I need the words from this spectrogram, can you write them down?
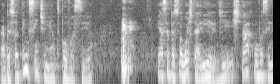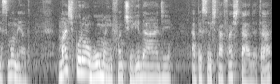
A pessoa tem sentimentos por você. E essa pessoa gostaria de estar com você nesse momento. Mas por alguma infantilidade, a pessoa está afastada, tá?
